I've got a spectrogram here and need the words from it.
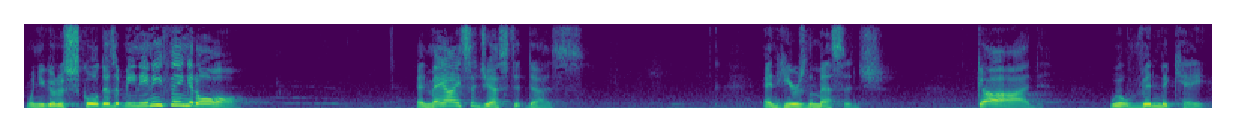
when you go to school? Does it mean anything at all? And may I suggest it does? And here's the message God will vindicate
